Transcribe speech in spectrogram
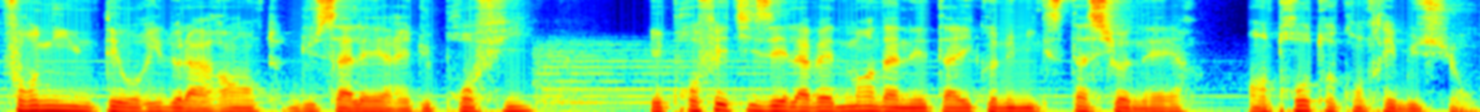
fournit une théorie de la rente, du salaire et du profit, et prophétisé l'avènement d'un État économique stationnaire, entre autres contributions.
